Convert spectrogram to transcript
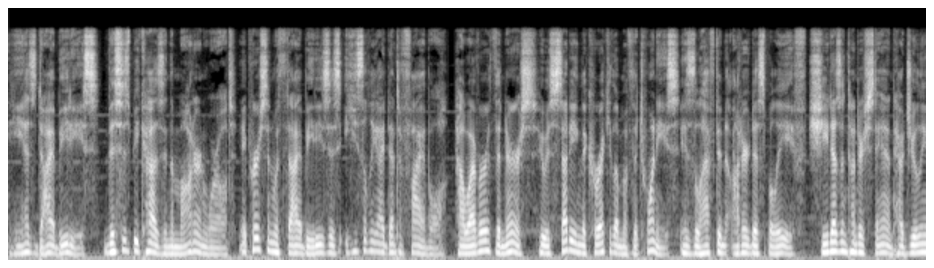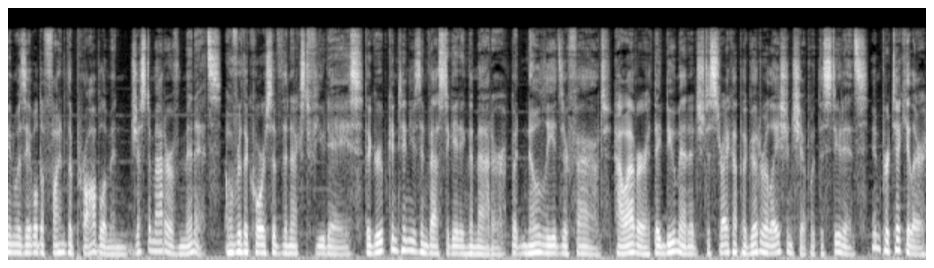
he has diabetes. This is because in the modern world, a person with diabetes is easily identifiable. However, the nurse, who is studying the curriculum of the 20s, is left in utter disbelief. She doesn't understand how Julian was able to find the problem in just a matter of minutes. Over the course of the next few days, the group continues investigating the matter, but no leads are found. However, they do manage to strike up a good relationship with the students. In particular,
